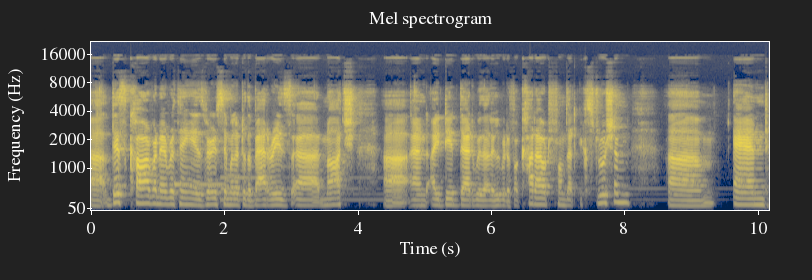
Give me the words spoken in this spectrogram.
Uh, this carve and everything is very similar to the battery's uh, notch uh, and I did that with a little bit of a cutout from that extrusion um, and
